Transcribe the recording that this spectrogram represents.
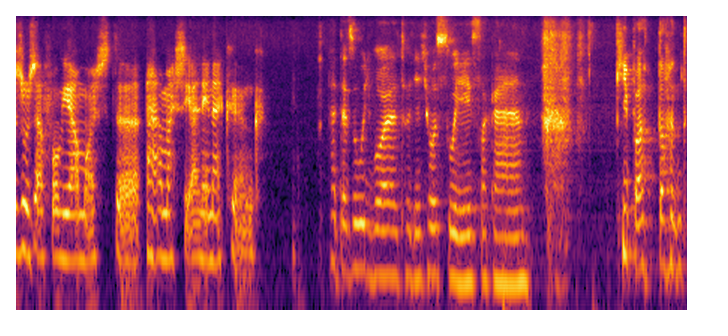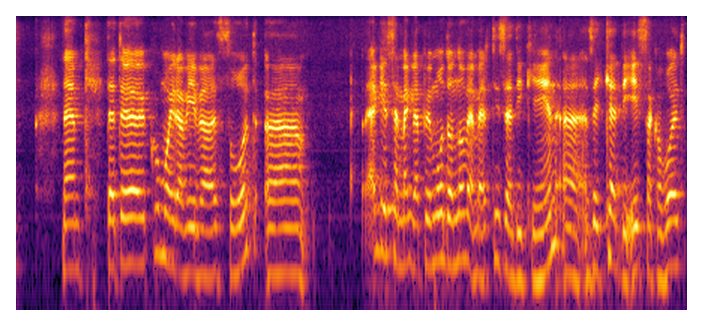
Zsuzsa fogja most elmesélni nekünk. Hát ez úgy volt, hogy egy hosszú éjszakán kipattant. Nem, tehát komolyra véve a szót, egészen meglepő módon november 10-én, ez egy keddi éjszaka volt,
